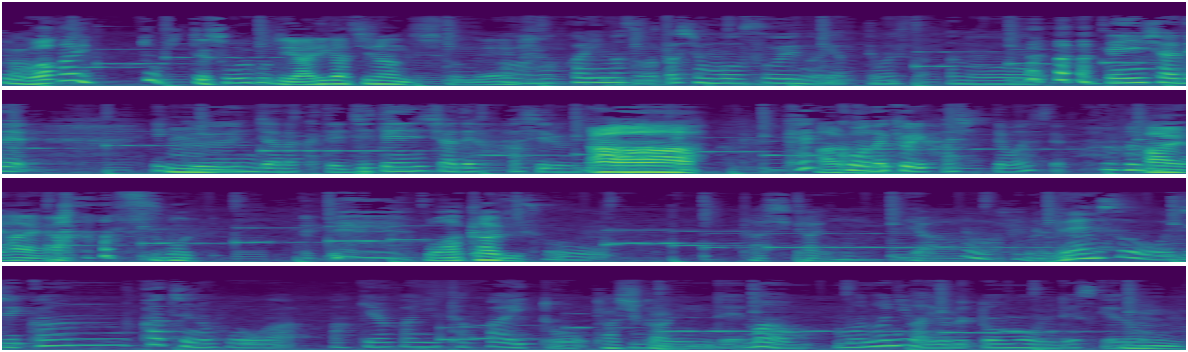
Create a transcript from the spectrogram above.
でも若い時ってそういうことやりがちなんですよね。あわかります。私もそういうのやってました。あの、電車で行くんじゃなくて、自転車で走るみたいな。あ結構な距離走ってましたよ。あ、はいはい。あすごい。わかる。そう。確かに。いやーでもこれね。そう、時間価値の方が明らかに高いと思うんで、確かにまあ、ものにはよると思うんですけど、うん。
